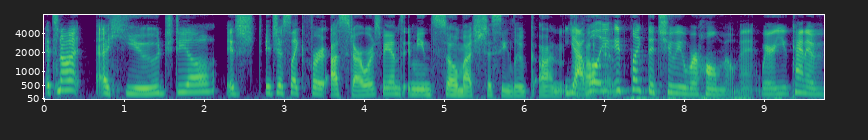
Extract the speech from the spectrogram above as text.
It's not a huge deal. It's it's just like for us Star Wars fans, it means so much to see Luke on. the Yeah, well, it's like the Chewie we're home moment where you kind of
